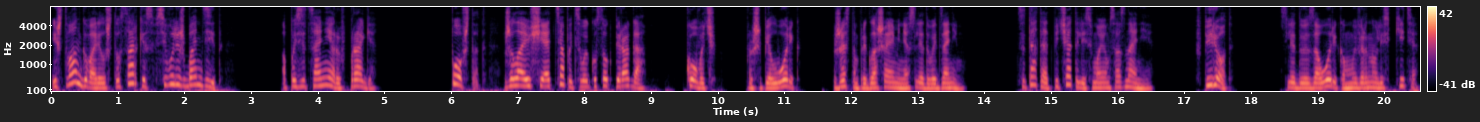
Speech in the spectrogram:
Иштван говорил, что Саркис всего лишь бандит, оппозиционеры в Праге. Повштадт, желающий оттяпать свой кусок пирога. «Ковач!» — прошипел Ворик, жестом приглашая меня следовать за ним. Цитаты отпечатались в моем сознании. «Вперед!» Следуя за Ориком, мы вернулись к Ките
